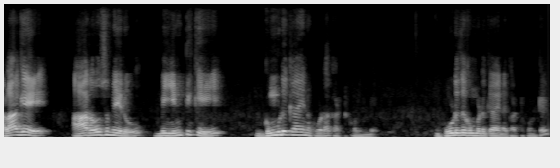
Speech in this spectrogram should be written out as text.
అలాగే ఆ రోజు మీరు మీ ఇంటికి గుమ్మడికాయను కూడా కట్టుకోండి. బూడిద గుమ్మడికాయను కట్టుకుంటే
